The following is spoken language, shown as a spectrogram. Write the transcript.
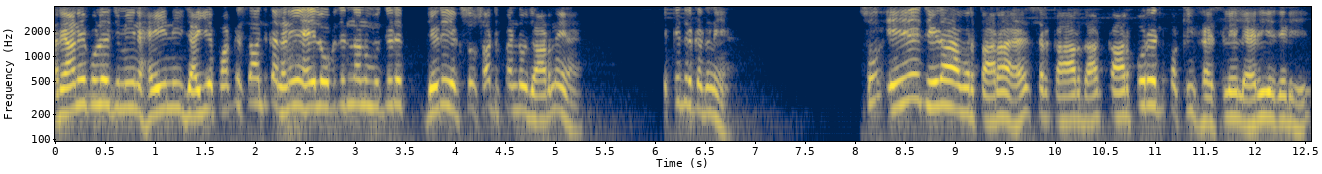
ਹਰਿਆਣੇ ਕੋਲੇ ਜ਼ਮੀਨ ਹੈ ਹੀ ਨਹੀਂ, ਜਾਈਏ। ਪਾਕਿਸਤਾਨ ਚ ਘੱਲਣੇ ਇਹ ਲੋਕ ਜਿਨ੍ਹਾਂ ਨੂੰ ਜਿਹੜੇ ਜਿਹੜੇ 160 ਪਿੰਡ ਉਜਾੜਨੇ ਆ, ਇਹ ਕਿੱਧਰ ਕੱਢਣੇ ਆ? ਸੋ ਇਹ ਜਿਹੜਾ ਵਰਤਾਰਾ ਹੈ ਸਰਕਾਰ ਦਾ ਕਾਰਪੋਰੇਟ ਪੱਖੀ ਫੈਸਲੇ ਲੈ ਰਹੀ ਹੈ ਜਿਹੜੀ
